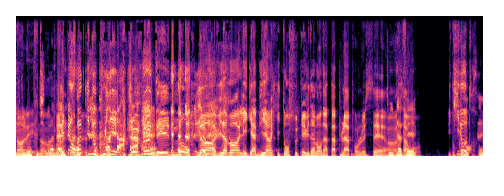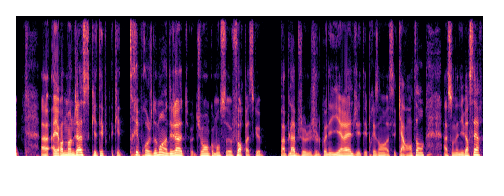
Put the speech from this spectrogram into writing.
Non, les- foutu non, dans la non, les merde. personnes qui t'ont couillé, je veux des noms. Non, évidemment, les gars bien qui t'ont soutenu, évidemment, on n'a pas plat, on le sait. hein, Tout à ça, fait. on- pour qui d'autre. Euh, Iron Man Jazz, qui, était, qui est très proche de moi. hein. Déjà, tu, tu vois, on commence fort parce que Paplab, je, je le connais IRL, j'ai été présent à ses 40 ans, à son anniversaire.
